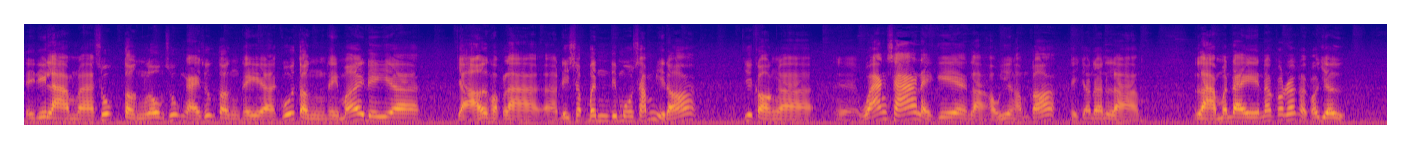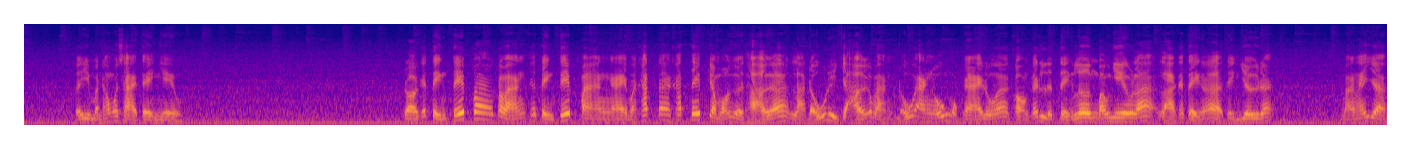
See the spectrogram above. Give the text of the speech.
thì đi làm là suốt tuần luôn suốt ngày suốt tuần thì à, cuối tuần thì mới đi à, chợ hoặc là à, đi shopping đi mua sắm gì đó. Chứ còn à, à, quán xá này kia là hầu như không có. Thì cho nên là làm bên đây nó có rất là có dư. Tại vì mình không có xài tiền nhiều. Rồi cái tiền tiếp á, các bạn cái tiền tiếp mà hàng ngày mà khách á, khách tiếp cho mỗi người thợ á, là đủ đi chợ các bạn đủ ăn uống một ngày luôn á. Còn cái tiền lương bao nhiêu đó là cái tiền đó là tiền dư đó. Các bạn thấy chưa?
